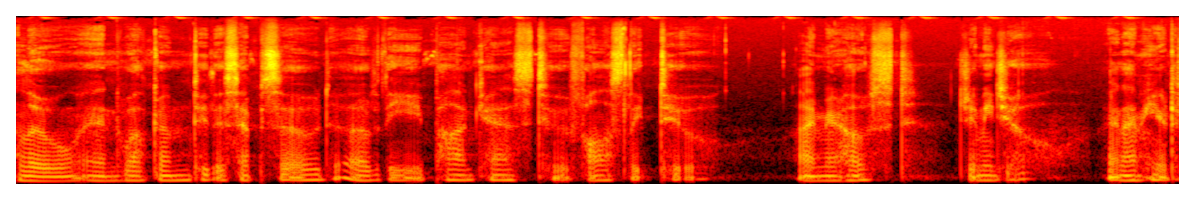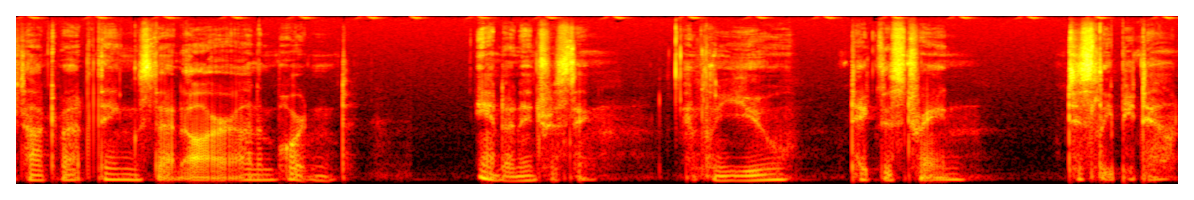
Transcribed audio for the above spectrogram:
Hello, and welcome to this episode of the podcast to fall asleep to. I'm your host, Jimmy Joe, and I'm here to talk about things that are unimportant and uninteresting until you take this train to Sleepy Town.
